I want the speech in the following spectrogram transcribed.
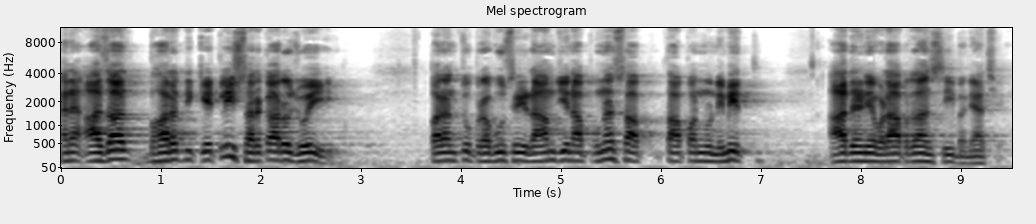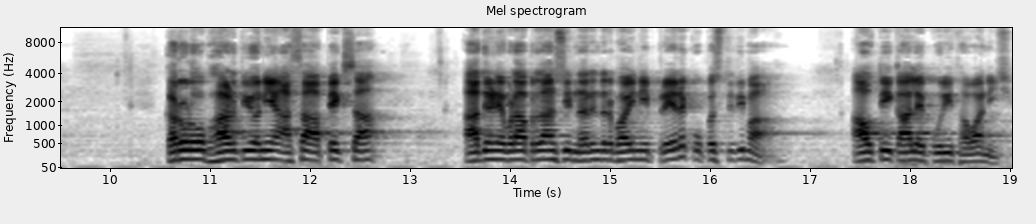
અને આઝાદ ભારતની કેટલી સરકારો જોઈ, પરંતુ પ્રભુ શ્રી રામજીના પુનઃસ્થાપનનું નિમિત્ત આદરણીય વડાપ્રધાન શ્રી બન્યા છે. કરોડો ભારતીયોની આશા, અપેક્ષા આદરણીય વડાપ્રધાન શ્રી નરેન્દ્રભાઈની પ્રેરક ઉપસ્થિતિમાં આવતીકાલે પૂરી થવાની છે.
